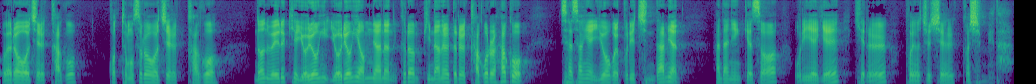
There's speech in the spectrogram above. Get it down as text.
외로워질 각오, 고통스러워질 각오, 넌왜 이렇게 요령이, 요령이 없냐는 그런 비난을 들을 각오를 하고 세상의 유혹을 뿌리친다면 하나님께서 우리에게 길을 보여주실 것입니다.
